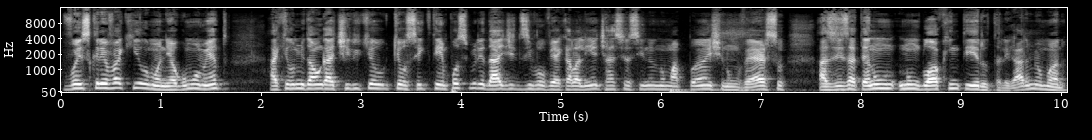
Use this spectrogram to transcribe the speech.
Vou escrever aquilo, mano. Em algum momento aquilo me dá um gatilho que eu, que eu sei que tem a possibilidade de desenvolver aquela linha de raciocínio numa punch, num verso, às vezes até num, num bloco inteiro, tá ligado, meu mano?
